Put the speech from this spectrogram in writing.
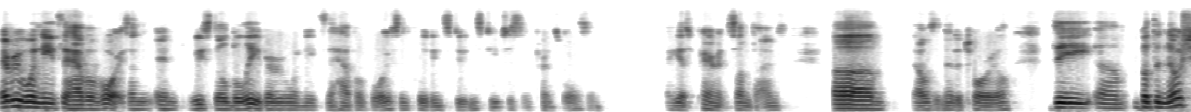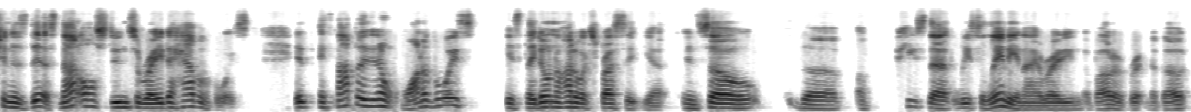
everyone needs to have a voice, and and we still believe everyone needs to have a voice, including students, teachers, and principals, and I guess parents sometimes. Um, that was an editorial. The um, but the notion is this: not all students are ready to have a voice. It, it's not that they don't want a voice; it's they don't know how to express it yet. And so the a piece that Lisa Lande and I are writing about, or have written about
